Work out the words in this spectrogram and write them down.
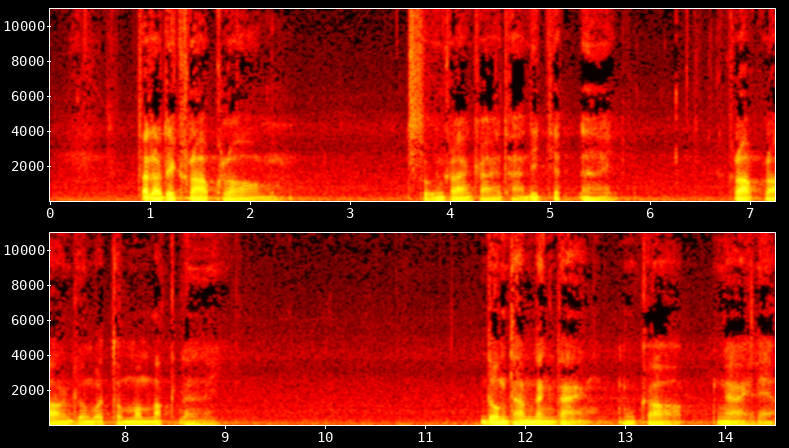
ๆถ้าเราได้ครอบครอง ศูนย์กลางกายฐานที่เจ็ดได้ ครอบครองดวงบตมมรรคได้ ดวงธรรมต่างๆมันก็ง่ายแล้ว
